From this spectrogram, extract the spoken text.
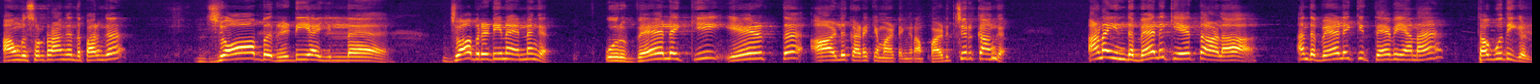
அவங்க சொல்கிறாங்க இந்த பாருங்க ஜாப் ரெடியாக இல்லை. ஜாப் ரெடினா என்னங்க? ஒரு வேலைக்கு ஏற்ற ஆள் கிடைக்க மாட்டேங்கிறான். படிச்சிருக்காங்க. ஆனால் இந்த வேலைக்கு ஏத்த ஆளா அந்த வேலைக்கு தேவையான தகுதிகள்.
